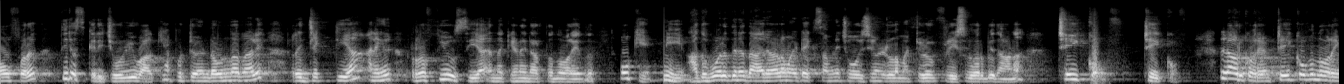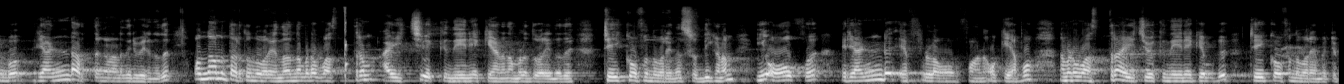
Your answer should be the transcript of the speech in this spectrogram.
ഓഫർ തിരസ്കരിച്ച് ഒഴിവാക്കി. അപ്പോൾ ടേൺ ഡൗൺ എന്ന് പറഞ്ഞാൽ റിജക്റ്റ് ചെയ്യുക അല്ലെങ്കിൽ റെഫ്യൂസ് ചെയ്യുക എന്നൊക്കെയാണ് അതിന്റെ അർത്ഥം എന്ന് പറയുന്നത്. ഓക്കെ ഇനി അതുപോലെ തന്നെ ധാരാളമായിട്ട് എക്സാമിന് ചോദിച്ചു ചോദിച്ചുകൊണ്ടുള്ള മറ്റൊരു ഫ്രീസ് വെർബ് ഇതാണ് ടേക്ക് ഓഫ് ടേക്ക് ഓഫ് എല്ലാവർക്കും അറിയാം. ടേക്ക് ഓഫ് എന്ന് പറയുമ്പോൾ രണ്ട് അർത്ഥങ്ങളാണ് ഇതിന് വരുന്നത്. ഒന്നാമത്തെ അർത്ഥം എന്ന് പറയുന്നത് നമ്മുടെ വസ്ത്രം അഴിച്ചു വെക്കുന്നതിനെയൊക്കെയാണ് നമ്മൾ എന്ത് പറയുന്നത്? ടേക്ക് ഓഫ് എന്ന് പറയുന്നത്. ശ്രദ്ധിക്കണം. ഈ ഓഫ് രണ്ട് എഫ് ഉള്ള ഓഫാണ് ഓക്കെ അപ്പോൾ നമ്മുടെ വസ്ത്രം അഴിച്ചു വെക്കുന്നതിനെയൊക്കെ നമുക്ക് ടേക്ക് ഓഫ് എന്ന് പറയാൻ പറ്റും.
